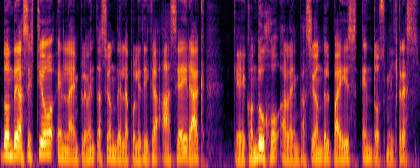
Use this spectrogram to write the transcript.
donde asistió en la implementación de la política hacia Irak que condujo a la invasión del país en 2003.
